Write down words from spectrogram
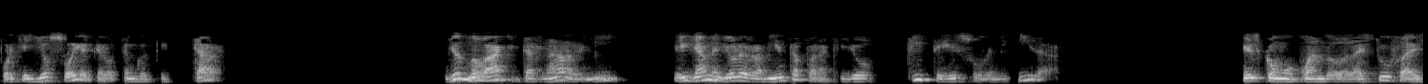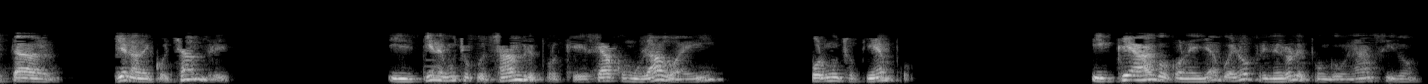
porque yo soy el que lo tengo que quitar. Dios no va a quitar nada de mí. Él ya me dio la herramienta para que yo quite eso de mi vida. Es como cuando la estufa está llena de cochambre y tiene mucho cochambre porque se ha acumulado ahí por mucho tiempo. ¿Y qué hago con ella? Bueno, primero le pongo un ácido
